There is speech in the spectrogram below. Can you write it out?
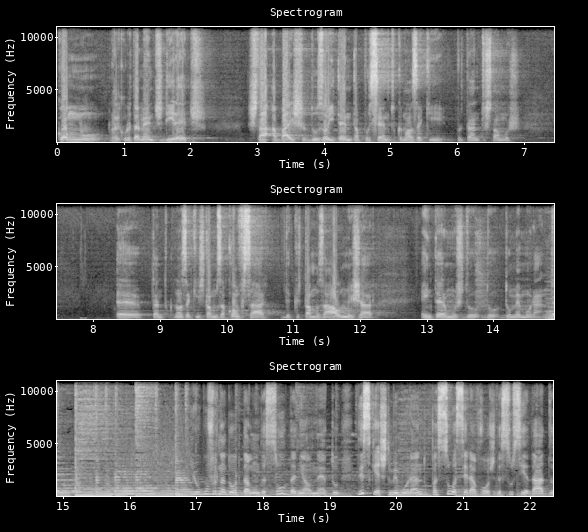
como recrutamentos diretos, está abaixo dos 80% que nós aqui, portanto, estamos eh, portanto, que nós aqui estamos a conversar, de que estamos a almejar em termos do, do, do memorando. E o governador da Lunda Sul, Daniel Neto, disse que este memorando passou a ser a voz da sociedade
